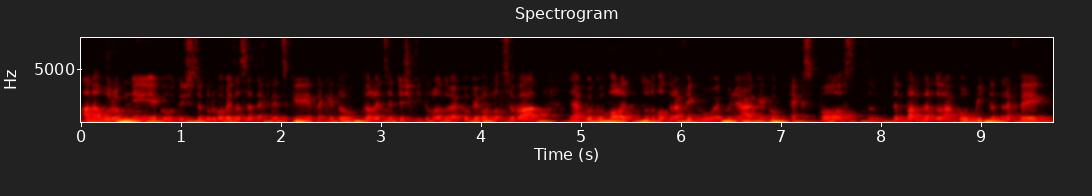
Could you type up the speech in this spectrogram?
a na úrovni, jako když se budu bavit zase technicky, tak je to velice těžké tohle jako vyhodnocovat, nějakou jako validitu toho trafiku, jako nějak jako ex post, ten partner to nakoupí, ten trafik,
